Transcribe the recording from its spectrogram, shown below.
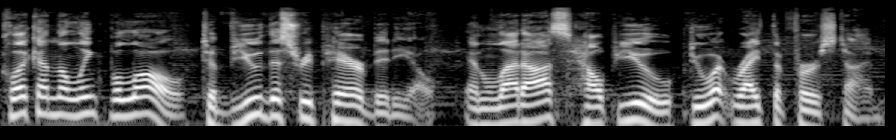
Click on the link below to view this repair video and let us help you do it right the first time.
